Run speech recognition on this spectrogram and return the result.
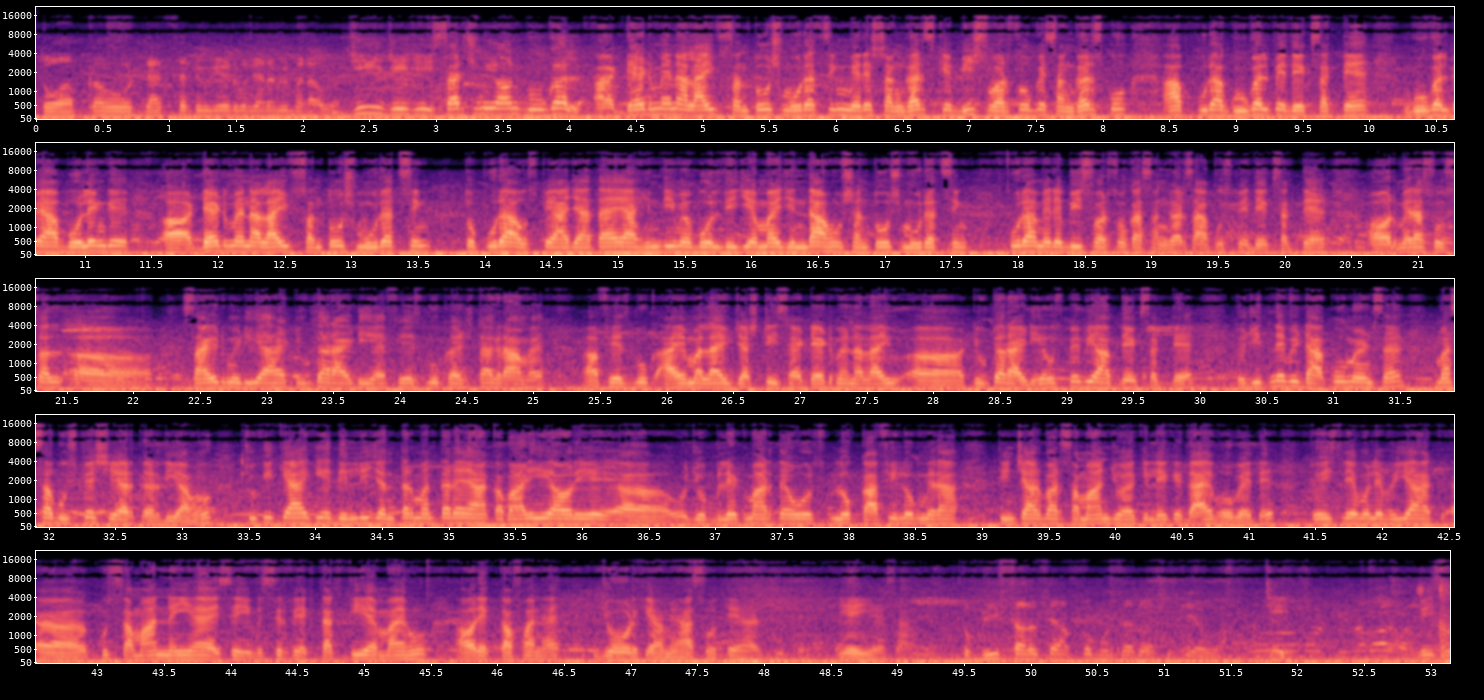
तो आपका वो डेथ सर्टिफिकेट वगैरह भी बना हुआ जी जी जी। Search me on Google dead man alive Santosh Murat Singh. मेरे संघर्ष के 20 वर्षों के संघर्ष को आप पूरा गूगल पे देख सकते हैं। गूगल पे आप बोलेंगे dead man alive Santosh Murat Singh. तो पूरा उस पर आ जाता है। या हिंदी में बोल दीजिए, मैं ज़िंदा हूँ, संतोष मूरत सिंह। पूरा मेरे 20 वर्षों का संघर्ष आप उस पर देख सकते हैं। और मेरा सोशल साइड मीडिया है, ट्विटर आईडी है, फेसबुक है इंस्टाग्राम है। Facebook I am alive justice है dead man alive Twitter ID है उस पर भी आप देख सकते हैं। तो जितने भी डॉक्यूमेंट्स हैं मैं सब उस पर शेयर कर दिया हूँ। क्योंकि क्या है कि ये दिल्ली जंतर मंतर है यहाँ कबाड़ी और ये वो जो बुलेट मारते हैं वो लोग काफ़ी लोग मेरा तीन चार बार सामान जो है कि लेके गायब हो गए थे। तो इसलिए बोले भैया कुछ सामान नहीं है ऐसे ही सिर्फ़ एक तख्ती है मैं हूँ और एक कफन है जो ओढ़ के हम यहाँ सोते हैं हर चीज़ यही है साहब। तो 20 साल से आपको मुर्दा दोषी किया हुआ? जी। बीस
